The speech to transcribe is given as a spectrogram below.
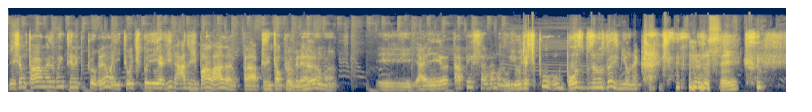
ele já não tava mais aguentando ir pro programa, então, tipo, ele ia virado de balada pra apresentar o programa. E aí eu tava pensando, né, mano, o Yuji é tipo o Bozo dos anos 2000, né, cara? Não sei.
